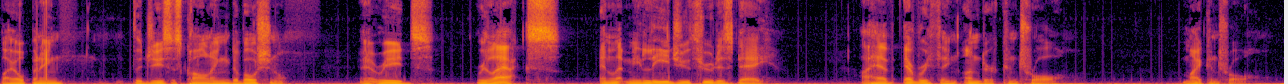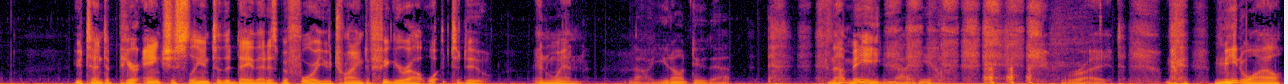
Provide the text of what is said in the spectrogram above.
by opening the Jesus Calling devotional, and it reads, "Relax and let me lead you through this day. I have everything under control. My control." You tend to peer anxiously into the day that is before you, trying to figure out what to do and when. No, you don't do that. Not me. Not you. Right. Meanwhile,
